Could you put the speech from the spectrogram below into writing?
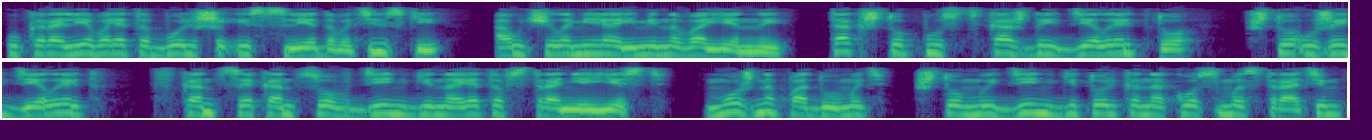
У Королевы это больше исследовательский, а у Челомея именно военный. Так что пусть каждый делает то, что уже делает, в конце концов деньги на это в стране есть. Можно подумать, что мы деньги только на космос тратим,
